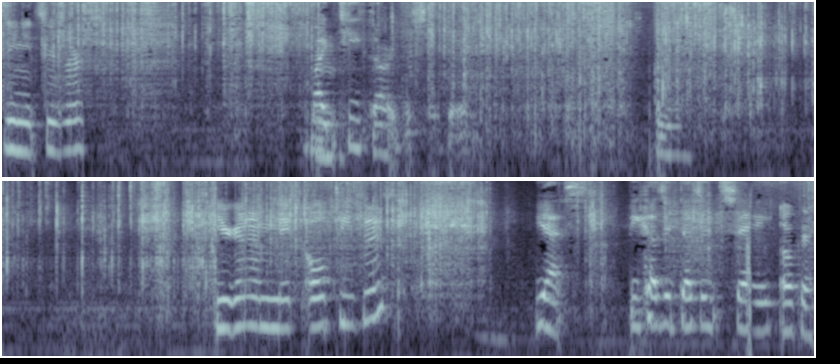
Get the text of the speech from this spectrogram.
Do you need scissors? my hmm. teeth are the scissors. You're gonna mix all pieces? Yes, because it doesn't say Okay.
